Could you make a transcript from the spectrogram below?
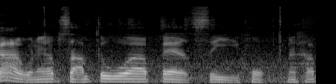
9 นะครับ 3 ตัว 8 4 6 นะครับ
